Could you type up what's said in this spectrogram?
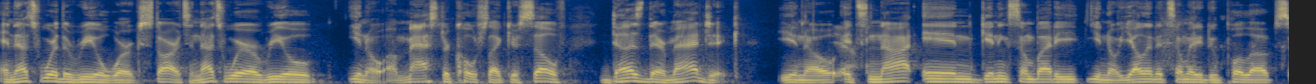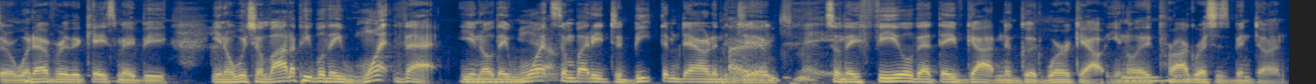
And that's where the real work starts. And that's where a real, you know, a master coach like yourself does their magic. You know, yeah. it's not in getting somebody, you know, yelling at somebody to do pull ups or whatever the case may be, you know, which a lot of people, they want that. You know, they want yeah. somebody to beat them down in the gym so they feel that they've gotten a good workout, you know, mm-hmm. progress has been done.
